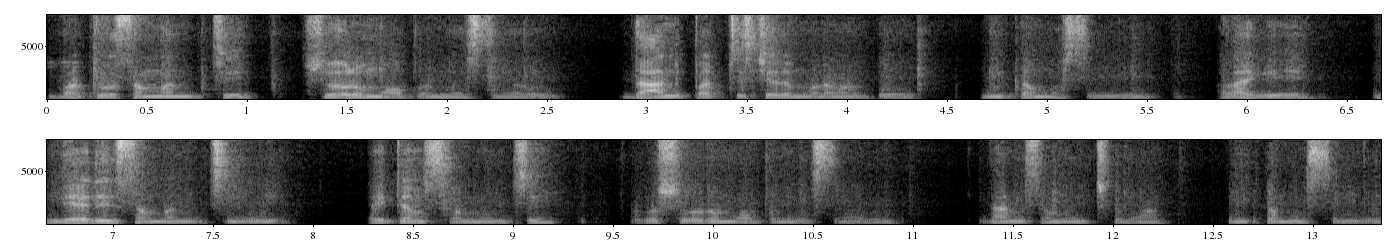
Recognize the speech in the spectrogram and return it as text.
బట్టలకు సంబంధించి షోరూమ్ ఓపెన్ చేస్తున్నారు. దాన్ని పర్చేస్ చేయడం కూడా మనకు ఇన్కమ్ వస్తుంది. అలాగే లేడీకి సంబంధించినవి ఐటమ్స్ సంబంధించి ఒక షోరూమ్ ఓపెన్ చేస్తున్నారు. దానికి సంబంధించి కూడా ఇన్కమ్ వస్తుంది.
